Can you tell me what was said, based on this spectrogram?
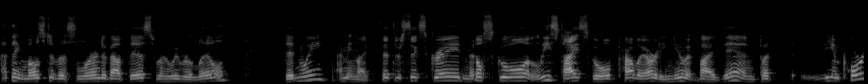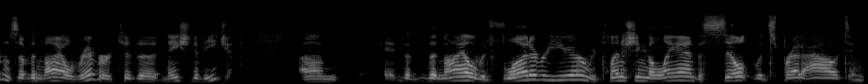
I think most of us learned about this when we were little, didn't we? I mean, like fifth or sixth grade, middle school, at least high school, probably already knew it by then, but the importance of the Nile River to the nation of Egypt. Um, the, the Nile would flood every year, replenishing the land, the silt would spread out, and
